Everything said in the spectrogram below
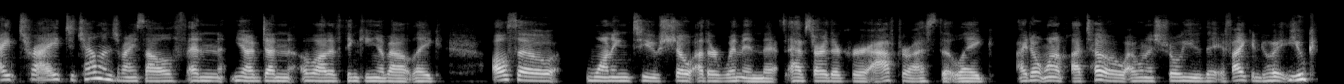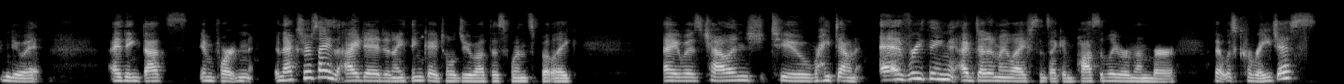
I try to challenge myself. And, you know, I've done a lot of thinking about like also wanting to show other women that have started their career after us that like, I don't want to plateau. I want to show you that if I can do it, you can do it. I think that's important. An exercise I did, and I think I told you about this once, but like I was challenged to write down everything I've done in my life since I can possibly remember that was courageous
